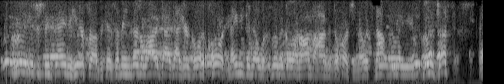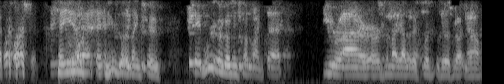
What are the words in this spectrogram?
a really interesting thing to hear from because I mean, there's a lot of guys out here going to court and they need to know what's really going on behind the doors. You know, it's not really it's really justice. That's the question. Yeah, you know, and here's the other thing too. If we were going to do something like that, you or I or, or somebody out there that's listening to us right now,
